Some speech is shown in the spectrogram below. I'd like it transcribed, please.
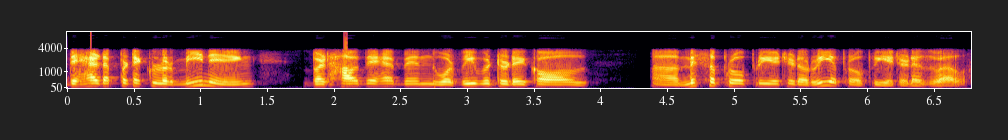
They had a particular meaning, but how they have been what we would today call uh, misappropriated or reappropriated as well.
